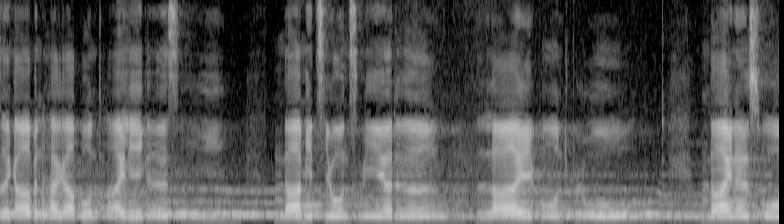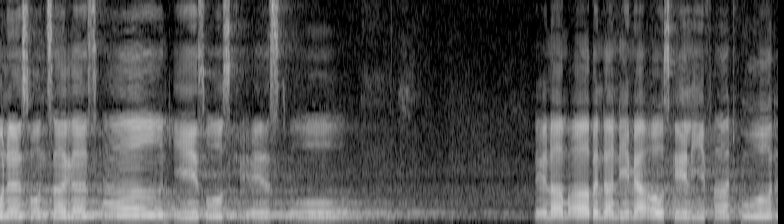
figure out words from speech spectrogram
Diese Gaben herab und heilige sie, damit sie uns werden, Leib und Blut, deines Sohnes, unseres Herrn Jesus Christus. Denn am Abend, an dem er ausgeliefert wurde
